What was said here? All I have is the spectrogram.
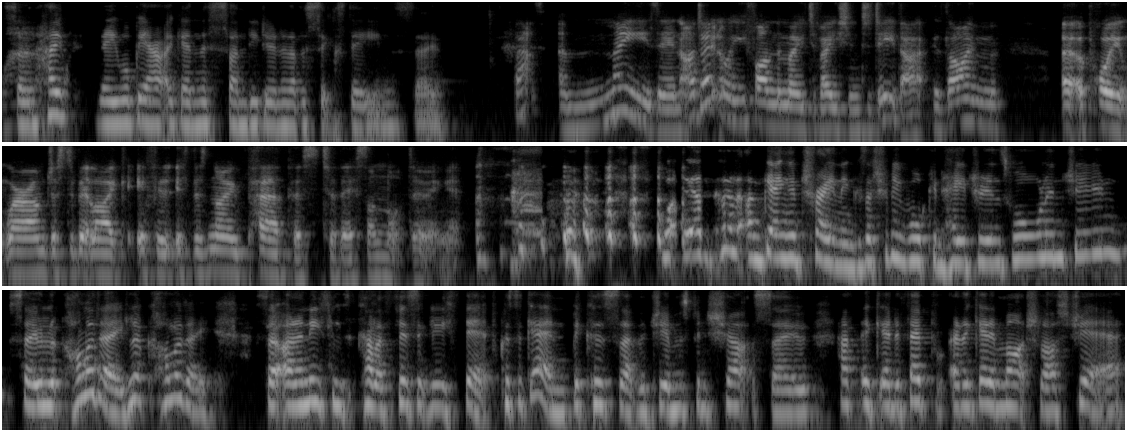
Wow. so hopefully we'll be out again this sunday doing another 16 so that's amazing. I don't know where you find the motivation to do that because I'm at a point where I'm just a bit like, if if there's no purpose to this, I'm not doing it. well, I'm kind of I'm getting a training because I should be walking Hadrian's Wall in June. So look, holiday, look, holiday. So I need to be kind of physically fit because again, because like, the gym's been shut. So again, in February and again in March last year,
